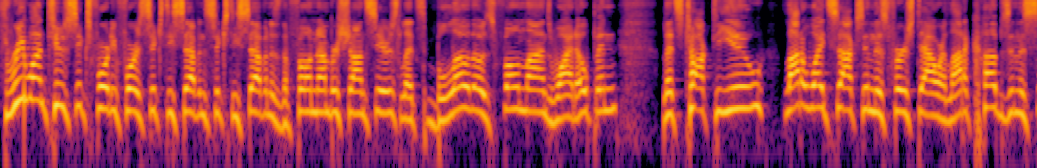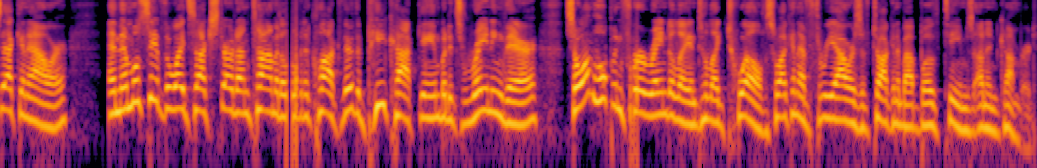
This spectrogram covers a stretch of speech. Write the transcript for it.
312 644 6767 is the phone number. Sean Sears, let's blow those phone lines wide open. Let's talk to you. A lot of White Sox in this first hour, a lot of Cubs in the second hour. And then we'll see if the White Sox start on time at 11 o'clock. They're the Peacock game, but it's raining there. So I'm hoping for a rain delay until like 12 so I can have three hours of talking about both teams unencumbered.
